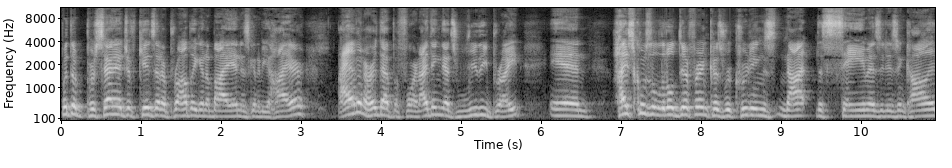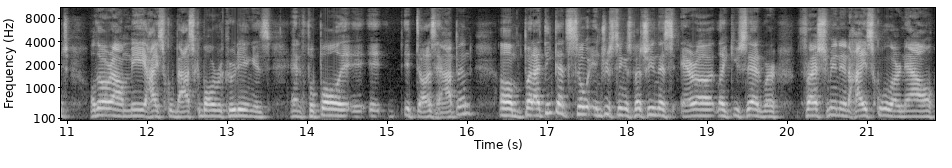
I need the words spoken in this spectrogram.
but the percentage of kids that are probably going to buy in is going to be higher. I haven't heard that before. And I think that's really bright. And High school is a little different because recruiting's not the same as it is in college. Although around me, high school basketball recruiting is and football, it it, it does happen. Um, but I think that's so interesting, especially in this era, like you said, where freshmen in high school are now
